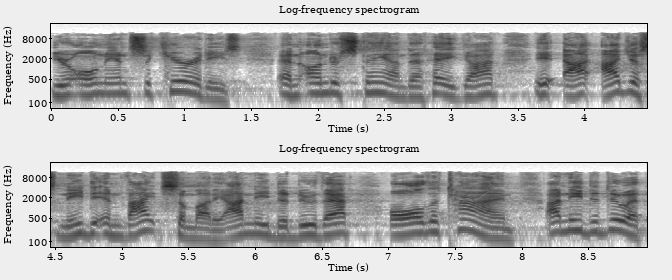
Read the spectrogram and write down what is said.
your own insecurities, and understand that, hey, God, it, I, I just need to invite somebody. I need to do that all the time. I need to do it.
